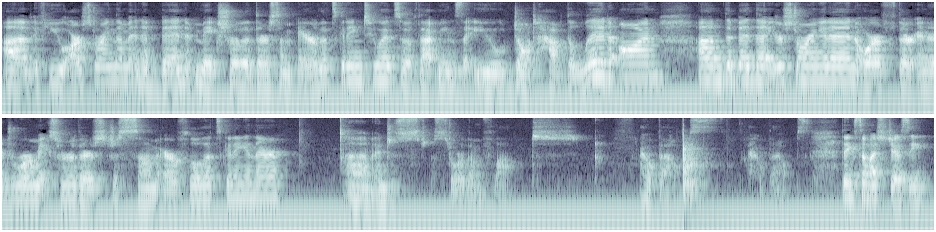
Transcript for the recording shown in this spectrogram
Um, if you are storing them in a bin, make sure that there's some air that's getting to it. So if that means that you don't have the lid on um, the bin that you're storing it in, or if they're in a drawer, make sure there's just some airflow that's getting in there um, and just store them flat. I hope that helps. I hope that helps. Thanks so much, Josie.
